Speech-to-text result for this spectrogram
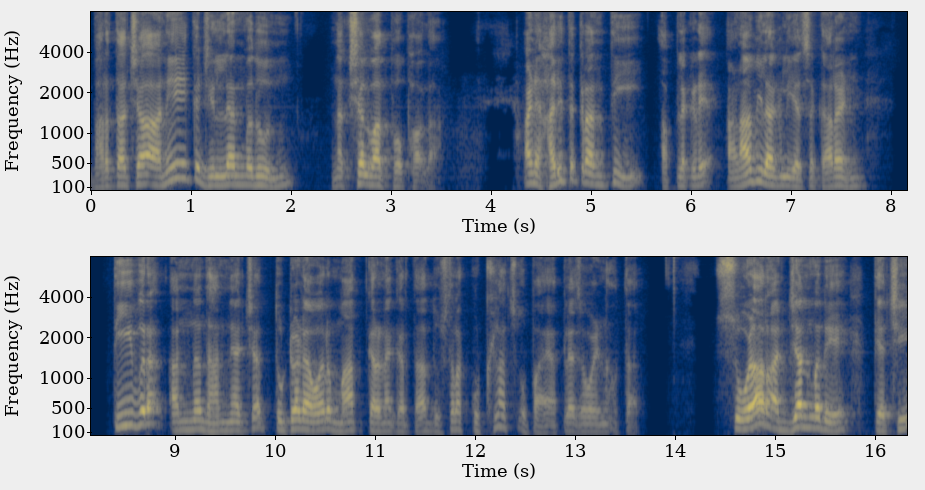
भारताच्या अनेक जिल्ह्यांमधून नक्षलवाद फोफावला. आणि हरित क्रांती आपल्याकडे आणावी लागली याचं कारण तीव्र अन्नधान्याच्या तुटड्यावर मात करण्याकरता दुसरा कुठलाच उपाय आपल्याजवळ नव्हता. सोळा राज्यांमध्ये त्याची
